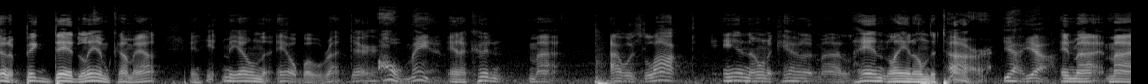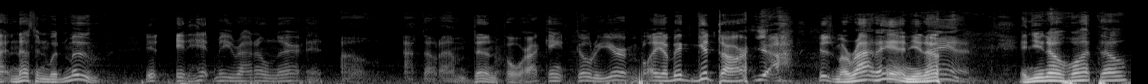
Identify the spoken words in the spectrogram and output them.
and a big dead limb come out and hit me on the elbow right there Oh man. and I couldn't. My, I was locked in on account of my hand laying on the tire, Yeah, yeah. and my my nothing would move. It it hit me right on there, and oh, I thought I'm done for. I can't go to Europe and play a big guitar. Yeah. It's my right hand, you know. Man. And you know what though?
